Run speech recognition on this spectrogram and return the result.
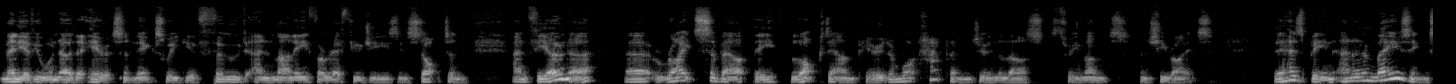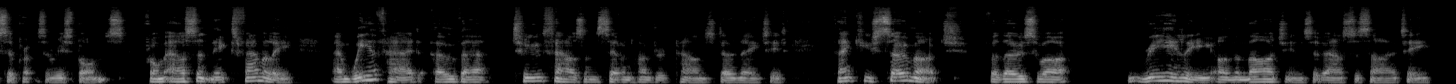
Many of you will know that here at St Nick's we give food and money for refugees in Stockton. And Fiona uh, writes about the lockdown period and what happened during the last three months. And she writes, There has been an amazing response from our St Nick's family, and we have had over £2,700 donated. Thank you so much for those who are really on the margins of our society,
